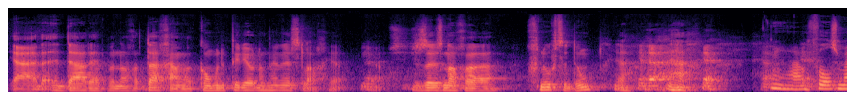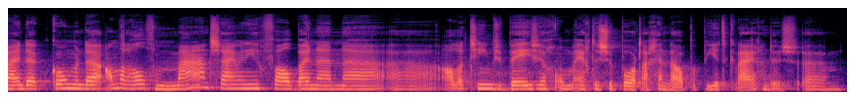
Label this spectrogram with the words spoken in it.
ja, en daar, hebben we nog, daar gaan we de komende periode nog mee aan de slag. Ja. ja dus er is nog genoeg te doen. Ja. ja. ja. volgens mij de komende anderhalve maand zijn we in ieder geval bijna uh, alle teams bezig om echt de supportagenda op papier te krijgen. Dus um,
